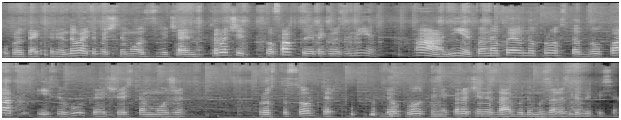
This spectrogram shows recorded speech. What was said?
у протекторі. Ну давайте почнемо з звичайно. Коротше, по факту, я так розумію. А, ні, то напевно просто двопак і фігурка, і щось там може просто сортер для оплотнення. Коротше, не знаю, будемо зараз дивитися.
